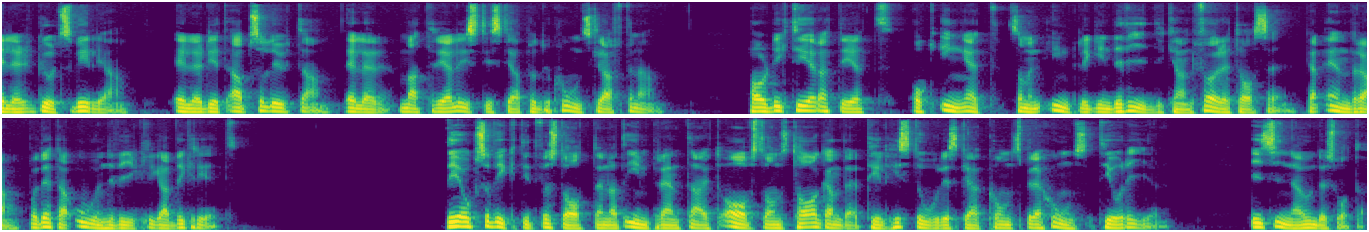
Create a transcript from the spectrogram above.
eller Guds vilja, eller det absoluta eller materialistiska produktionskrafterna har dikterat det och inget som en ynklig individ kan företa sig kan ändra på detta oundvikliga dekret. Det är också viktigt för staten att inpränta ett avståndstagande till historiska konspirationsteorier i sina undersåtar.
